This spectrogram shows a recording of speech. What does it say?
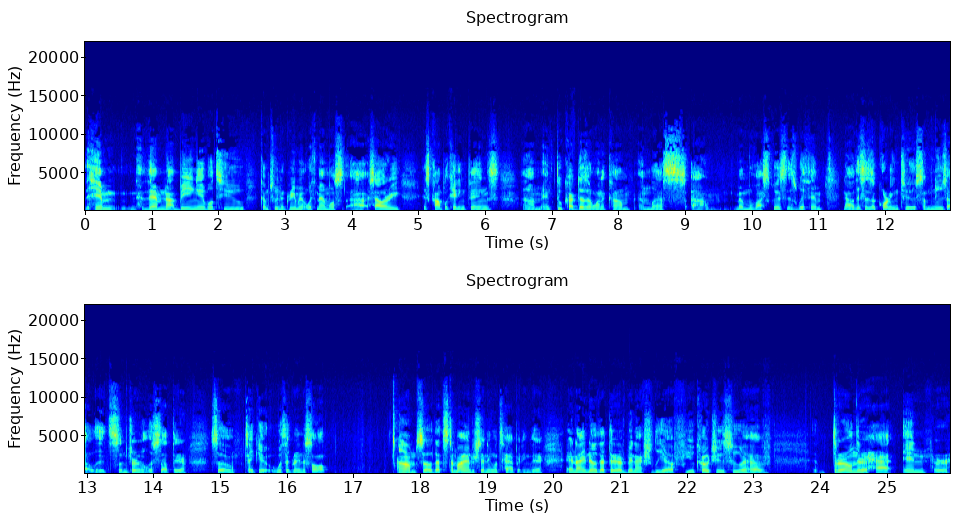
him, them not being able to come to an agreement with Memo's uh, salary is complicating things, um, and Tuca doesn't want to come unless um, Memo Vasquez is with him. Now this is according to some news outlets, some journalists out there, so take it with a grain of salt. Um, so that's to my understanding what's happening there. And I know that there have been actually a few coaches who have thrown their hat in or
